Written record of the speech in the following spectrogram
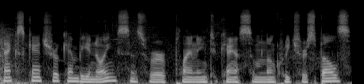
Hexcatcher can be annoying, since we're planning to cast some non-creature spells.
